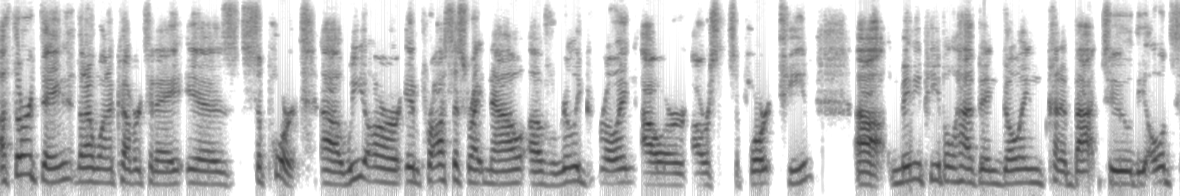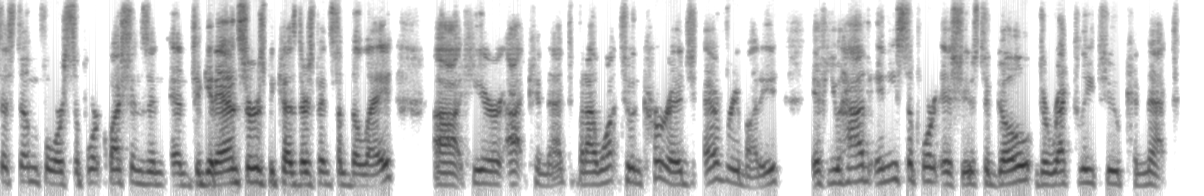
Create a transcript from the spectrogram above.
a third thing that I want to cover today is support. Uh, we are in process right now of really growing our our support team. Uh, many people have been going kind of back to the old system for support questions and, and to get answers because there's been some delay uh, here at Connect. But I want to encourage everybody, if you have any support issues, to go directly to Connect.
